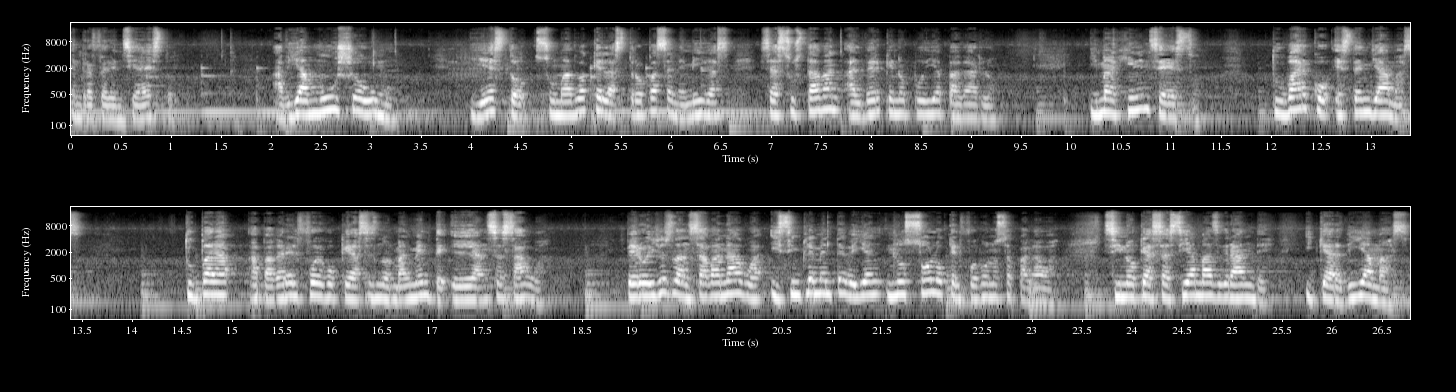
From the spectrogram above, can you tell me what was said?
en referencia a esto. Había mucho humo y esto sumado a que las tropas enemigas se asustaban al ver que no podía apagarlo. Imagínense esto, tu barco está en llamas, tú para apagar el fuego que haces normalmente lanzas agua, pero ellos lanzaban agua y simplemente veían no solo que el fuego no se apagaba, sino que se hacía más grande y que ardía más.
